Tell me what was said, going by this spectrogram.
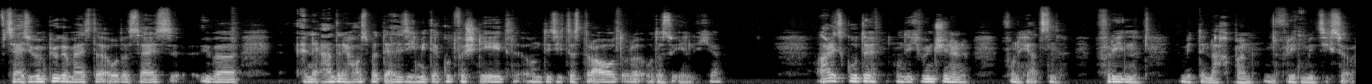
Sei es über den Bürgermeister oder sei es über eine andere Hauspartei, die sich mit der gut versteht und die sich das traut oder, oder so ähnlich. Ja? Alles Gute und ich wünsche Ihnen von Herzen Frieden mit den Nachbarn und Frieden mit sich selber.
